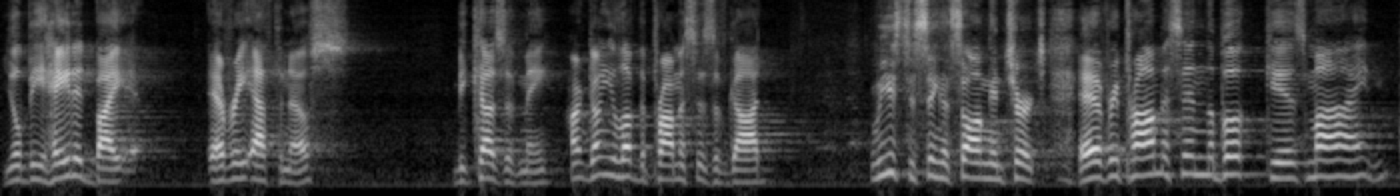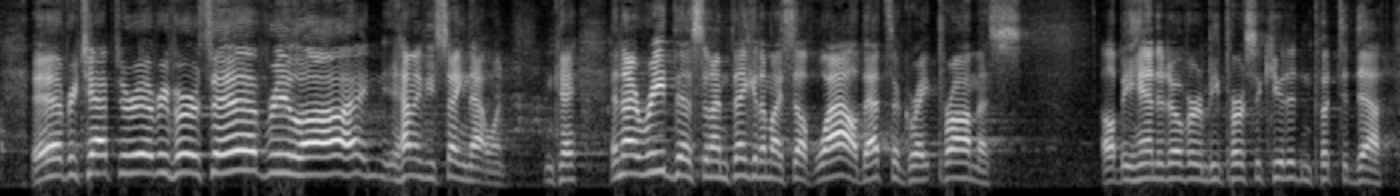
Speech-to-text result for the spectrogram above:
You'll be hated by every ethnos because of me. Don't you love the promises of God? We used to sing a song in church. Every promise in the book is mine. Every chapter, every verse, every line. How many of you sang that one? Okay. And I read this and I'm thinking to myself, wow, that's a great promise. I'll be handed over and be persecuted and put to death.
